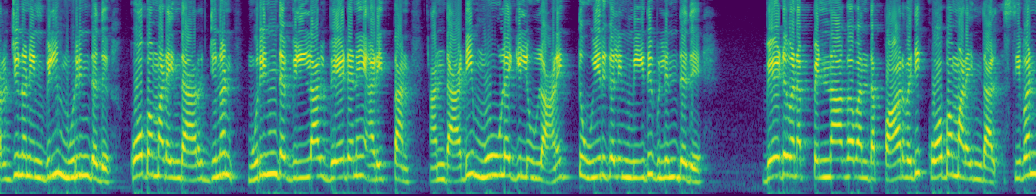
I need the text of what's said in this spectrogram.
அர்ஜுனனின் வில் முறிந்தது. கோபமடைந்த அர்ஜுனன் முறிந்த வில்லால் வேடனை அடித்தான். அந்த அடி மூலகில் உள்ள அனைத்து உயிர்களின் மீது விழுந்தது. வேடுவன பெண்ணாக வந்த பார்வதி கோபமடைந்தாள். சிவன்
